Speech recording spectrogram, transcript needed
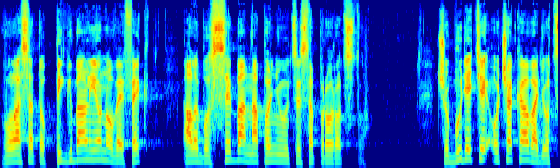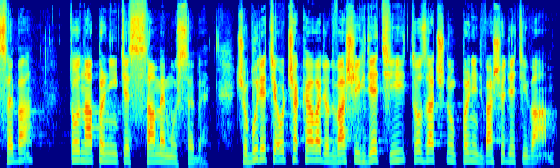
volá sa to Pygmalionov efekt, alebo seba naplňujúce sa proroctvo. Čo budete očakávať od seba, to naplníte samému sebe. Čo budete očakávať od vašich detí, to začnú plniť vaše deti vám.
